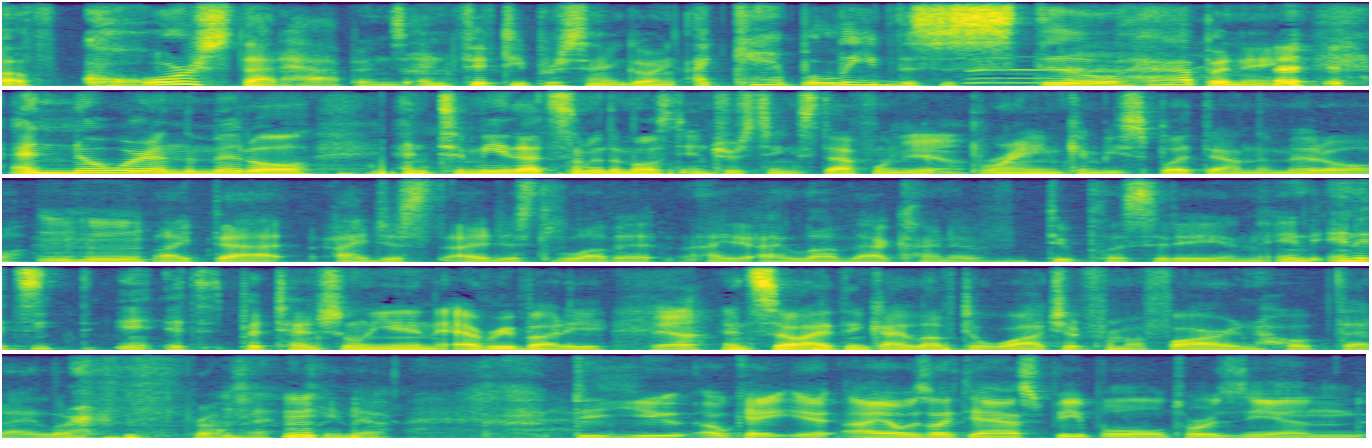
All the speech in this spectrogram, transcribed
Of course that happens, and fifty percent going. I can't believe this is still happening, and nowhere in the middle. And to me, that's some of the most interesting stuff when Yeah. your brain can be split down the middle mm-hmm. like that. I just I just love it. I, I love that kind of duplicity, and and, and it's it's potentially in everybody. Yeah. And so I think I love to watch it from afar and hope that I learn from it. You know. Do you okay? I I always like to ask people towards the end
